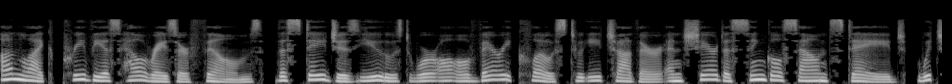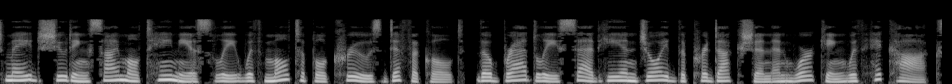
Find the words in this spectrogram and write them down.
Unlike previous Hellraiser films, the stages used were all very close to each other and shared a single sound stage, which made shooting simultaneously with multiple crews difficult. Though Bradley said he enjoyed the production and working with Hickox,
